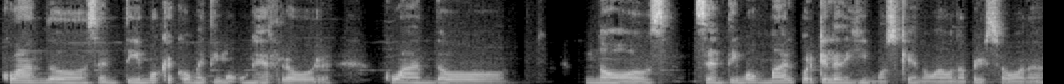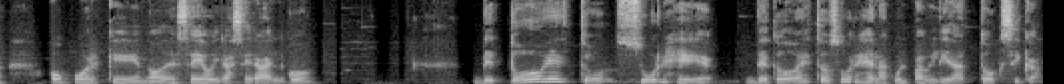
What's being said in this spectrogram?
cuando sentimos que cometimos un error, cuando nos sentimos mal porque le dijimos que no a una persona o porque no deseo ir a hacer algo. De todo esto surge, de todo esto surge la culpabilidad tóxica.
